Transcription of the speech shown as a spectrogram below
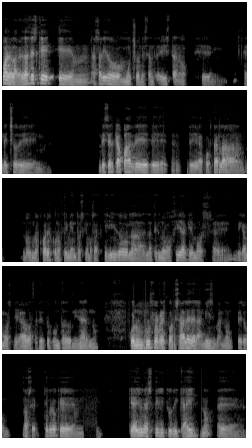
Bueno, la verdad es que ha salido mucho en esta entrevista, ¿no? el hecho de, de ser capaz de, de, aportar los mejores conocimientos que hemos adquirido, la, la tecnología que hemos, eh, digamos, llegado hasta cierto punto a dominar, ¿no? Con un uso responsable de la misma, ¿no? Pero, no sé, yo creo que, que hay un espíritu de Icaí, ¿no? Eh,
